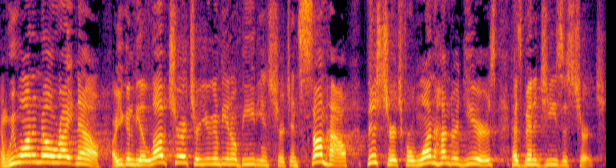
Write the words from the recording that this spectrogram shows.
And we want to know right now are you going to be a love church or are you going to be an obedience church? And somehow, this church for 100 years has been a Jesus church.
